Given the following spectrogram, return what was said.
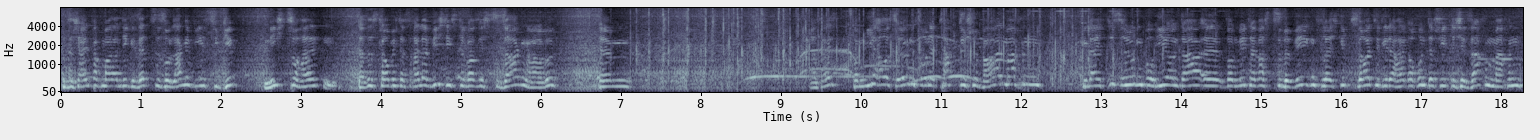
und sich einfach mal an die Gesetze, so lange wie es sie gibt, nicht zu halten. Das ist, glaube ich, das Allerwichtigste, was ich zu sagen habe. Ähm, das heißt, von mir aus irgend so eine taktische Wahl machen, Vielleicht ist irgendwo hier und da äh, so ein Meter was zu bewegen. Vielleicht gibt es Leute, die da halt auch unterschiedliche Sachen machen.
